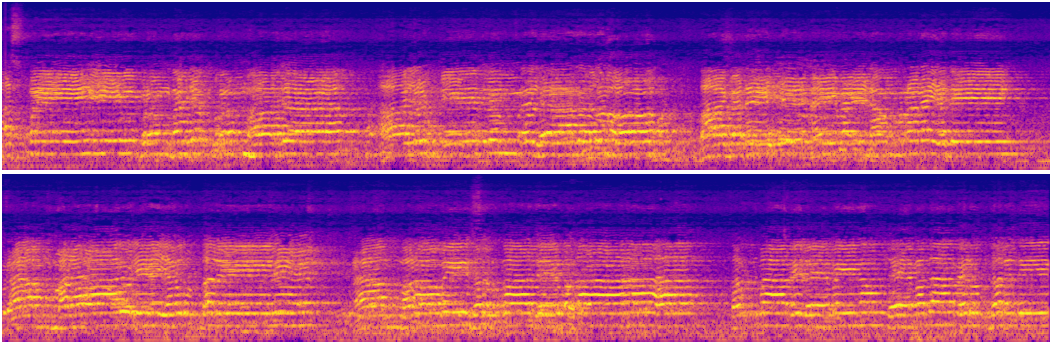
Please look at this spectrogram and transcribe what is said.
अस्मै ब्रह्मज ब्रह्माज आयुर्वेद्यं प्रजापतः भागदेये नैवैनं प्रणयते ब्राह्मणारुजेयोत्तरे ब्राह्मणो वै सर्वा देवताः सर्वाभिदेवैनं देवताभिरुद्धरति।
